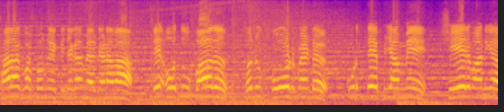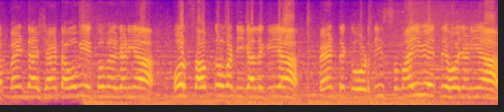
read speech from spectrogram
ਸਾਰਾ ਕੁਝ ਤੁਹਾਨੂੰ ਇੱਕ ਜਗ੍ਹਾ ਮਿਲ ਜਾਣਾ ਵਾ। ਤੇ ਉਸ ਤੋਂ ਬਾਅਦ ਤੁਹਾਨੂੰ ਕੋਟ ਪੈਂਟ ਕੁੜਤੇ, ਪਜਾਮੇ, ਸ਼ੇਰਵਾਨੀਆਂ, ਪੈਂਟਾਂ, ਸ਼ਰਟਾਂ, ਉਹ ਵੀ ਇੱਥੋਂ ਮਿਲ ਜਾਣੀਆਂ। ਔਰ ਸਭ ਤੋਂ ਵੱਡੀ ਗੱਲ ਕੀ ਆ, ਪੈਂਟ ਕੋਟ ਦੀ ਸਮਾਈ ਵੀ ਇੱਥੇ ਹੋ ਜਾਣੀ ਆ,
